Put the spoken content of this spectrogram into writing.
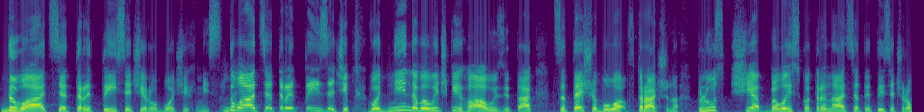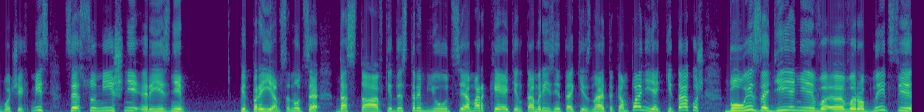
23 тисячі робочих місць. 23 тисячі в одній невеличкій гаузі. Так, це те, що було втрачено. Плюс ще близько 13 тисяч робочих місць. Це сумішні різні. Підприємства, ну це доставки, дистриб'юція, маркетинг, там різні такі, знаєте, компанії, які також були задіяні в е, виробництві,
